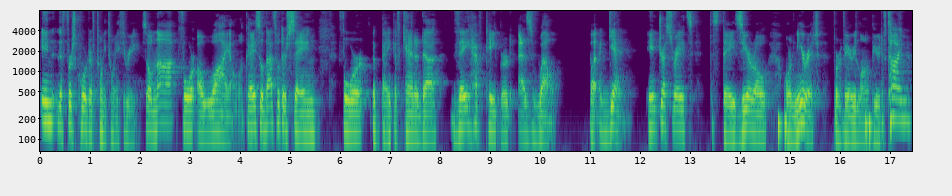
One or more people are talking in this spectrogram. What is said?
in the first quarter of 2023. So not for a while. Okay. So that's what they're saying for the Bank of Canada. They have tapered as well. But again, interest rates to stay zero or near it for a very long period of time.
